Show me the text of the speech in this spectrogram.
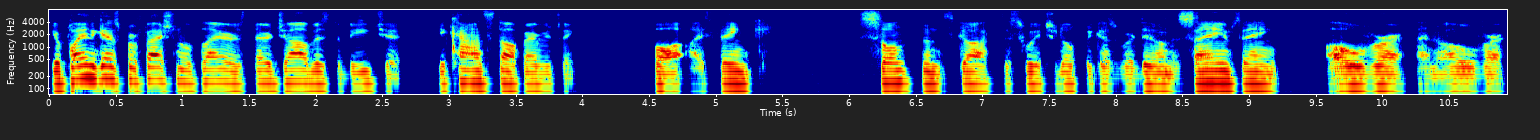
you're playing against professional players. Their job is to beat you. You can't stop everything. But I think something's got to switch it up because we're doing the same thing over and over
